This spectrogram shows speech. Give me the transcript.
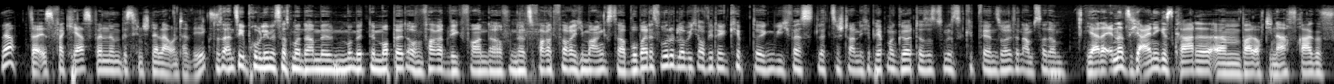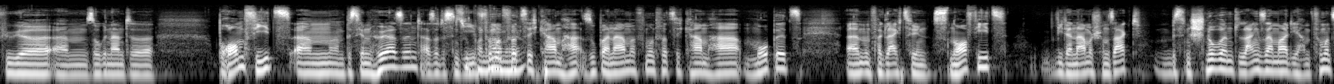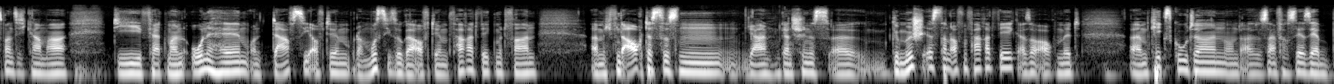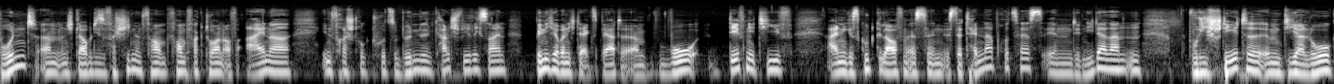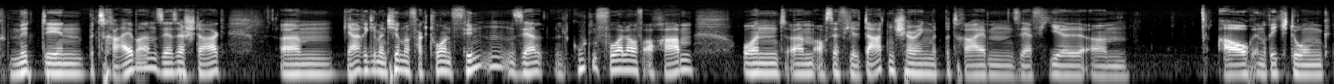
ja, da ist Verkehrswende ein bisschen schneller unterwegs. Das einzige Problem ist, dass man da mit, mit einem Moped auf dem Fahrradweg fahren darf und als Fahrradfahrer ich immer Angst habe. Wobei das wurde, glaube ich, auch wieder gekippt. Irgendwie, ich weiß, letzten Stand. Ich habe hab mal gehört, dass es zumindest gekippt werden sollte in Amsterdam. Ja, da ändert sich einiges gerade, ähm, weil auch die Nachfrage für ähm, sogenannte Bromfeeds ähm, ein bisschen höher sind. Also das sind super die 45 km/h, super Name, 45 km/h Mopeds ähm, im Vergleich zu den Snorfeeds wie der Name schon sagt, ein bisschen schnurrend, langsamer. Die haben 25 km/h. Die fährt man ohne Helm und darf sie auf dem oder muss sie sogar auf dem Fahrradweg mitfahren. Ähm, ich finde auch, dass das ein, ja, ein ganz schönes äh, Gemisch ist dann auf dem Fahrradweg, also auch mit ähm, Kickscootern und alles ist einfach sehr, sehr bunt. Ähm, und ich glaube, diese verschiedenen Form Formfaktoren auf einer Infrastruktur zu bündeln, kann schwierig sein. Bin ich aber nicht der Experte. Ähm, wo definitiv einiges gut gelaufen ist, ist der Tenderprozess in den Niederlanden, wo die Städte im Dialog mit den Betreibern sehr, sehr stark ähm, ja, reglementierende Faktoren finden, einen sehr guten Vorlauf auch haben und ähm, auch sehr viel Datensharing mit betreiben, sehr viel ähm, auch in Richtung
